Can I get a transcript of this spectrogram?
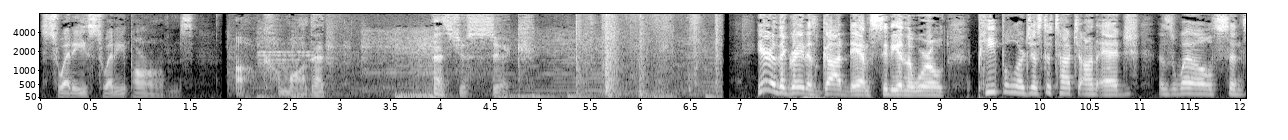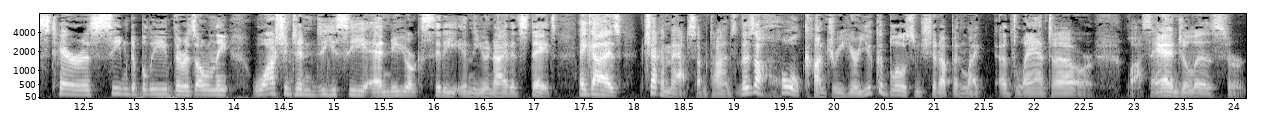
sweaty, sweaty palms. Oh, come on, that. That's just sick. Here the greatest goddamn city in the world, people are just a touch on edge as well, since terrorists seem to believe there is only Washington, D.C. and New York City in the United States. Hey guys, check a map sometimes. There's a whole country here. You could blow some shit up in like Atlanta or Los Angeles or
